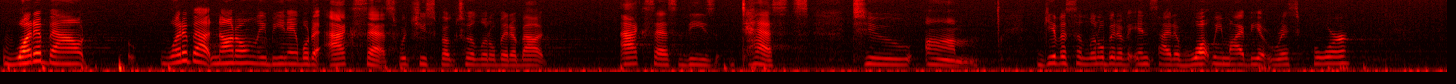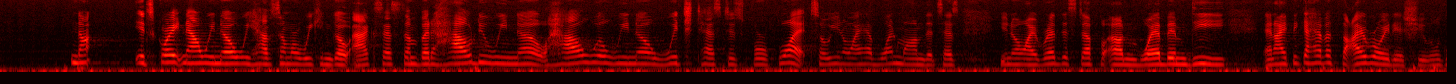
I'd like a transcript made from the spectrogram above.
what about what about not only being able to access, which you spoke to a little bit about, access these tests to um, give us a little bit of insight of what we might be at risk for? Not, it's great now we know we have somewhere we can go access them, but how do we know? How will we know which test is for what? So, you know, I have one mom that says, you know, I read this stuff on WebMD and I think I have a thyroid issue. Like,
